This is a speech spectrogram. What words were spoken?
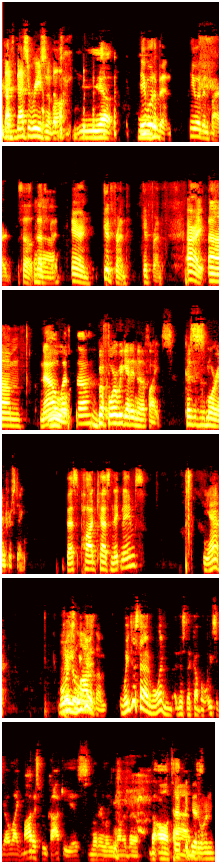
That's that's reasonable. Yeah, He would have been. He would have been fired. So that's Uh, good. Aaron, good friend. Good friend. All right. Um now Ooh. let's uh Before we get into the fights, because this is more interesting. best podcast nicknames. Yeah, What there's was a the we lot did- of them. We just had one just a couple weeks ago. Like Modest Bukaki is literally one of the the all time. that's a good one.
